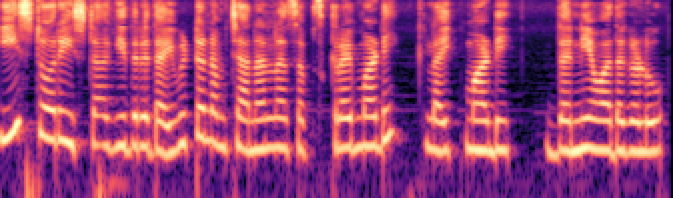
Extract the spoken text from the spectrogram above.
ಈ ಸ್ಟೋರಿ ಇಷ್ಟ ಆಗಿದ್ರೆ ದಯವಿಟ್ಟು ನಮ್ಮ ಚಾನಲ್ನ ಸಬ್ಸ್ಕ್ರೈಬ್ ಮಾಡಿ ಲೈಕ್ ಮಾಡಿ. ಧನ್ಯವಾದಗಳು.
